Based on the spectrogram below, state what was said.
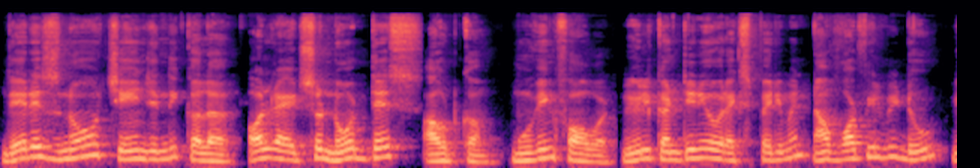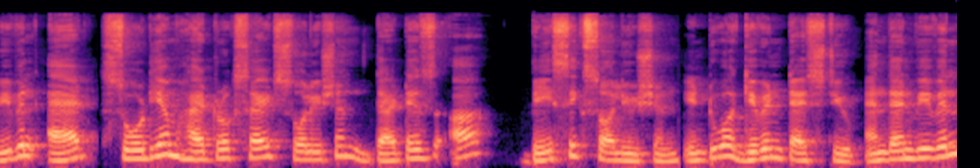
There is no change in the color. Alright, so note this outcome. Moving forward, we will continue our experiment. Now what will we do? We will add sodium hydroxide solution that is a basic solution into a given test tube and then we will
